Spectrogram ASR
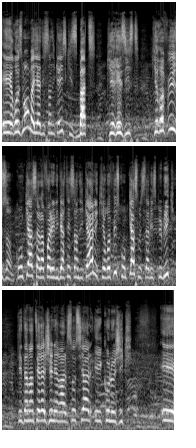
Et heureusement, bah, il y a des syndicalistes qui se battent, qui résistent, qui refusent qu'on casse à la fois les libertés syndicales et qui refusent qu'on casse le service public, qui est d'un intérêt général, social et écologique. Et,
